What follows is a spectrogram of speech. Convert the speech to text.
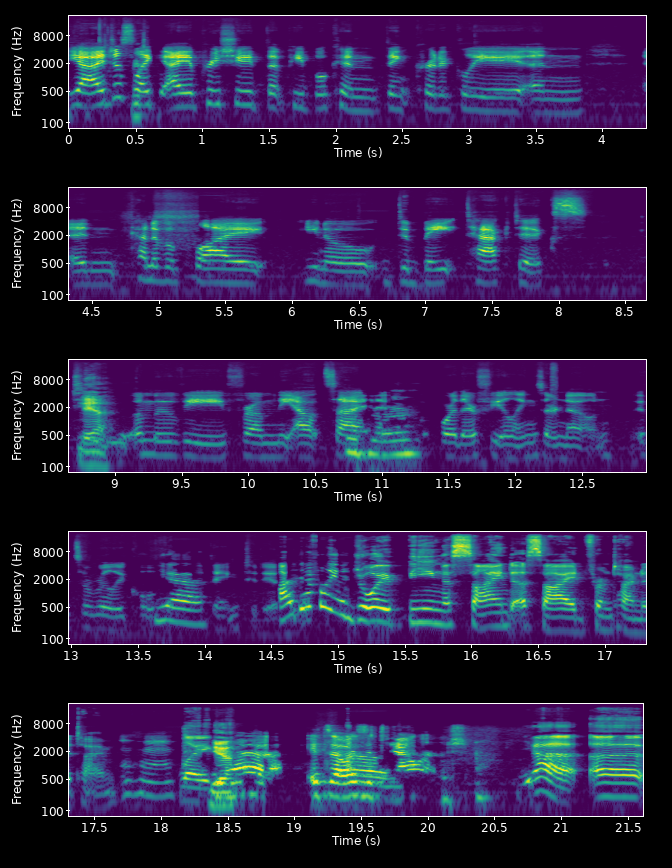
yeah i just like i appreciate that people can think critically and and kind of apply you know debate tactics to Yeah. a movie from the outside Mhm. before their feelings are known. It's a really cool Yeah. thing to do. I definitely enjoy being assigned aside from time to time. Mhm. Like, Yeah. Yeah, it's always a Um, challenge. yeah, uh,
